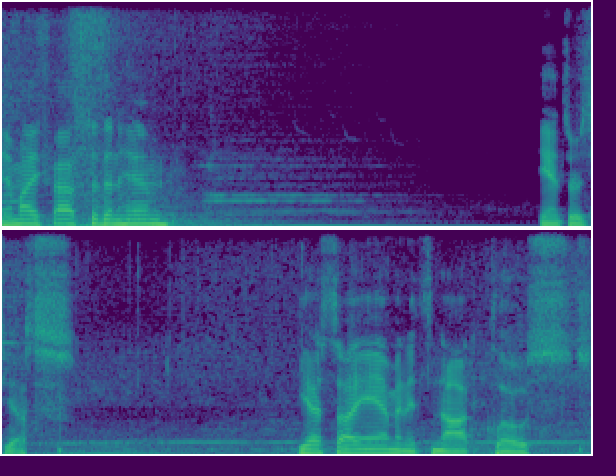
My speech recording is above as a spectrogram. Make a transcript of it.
Am I faster than him? The answer is yes. Yes, I am, and it's not close.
